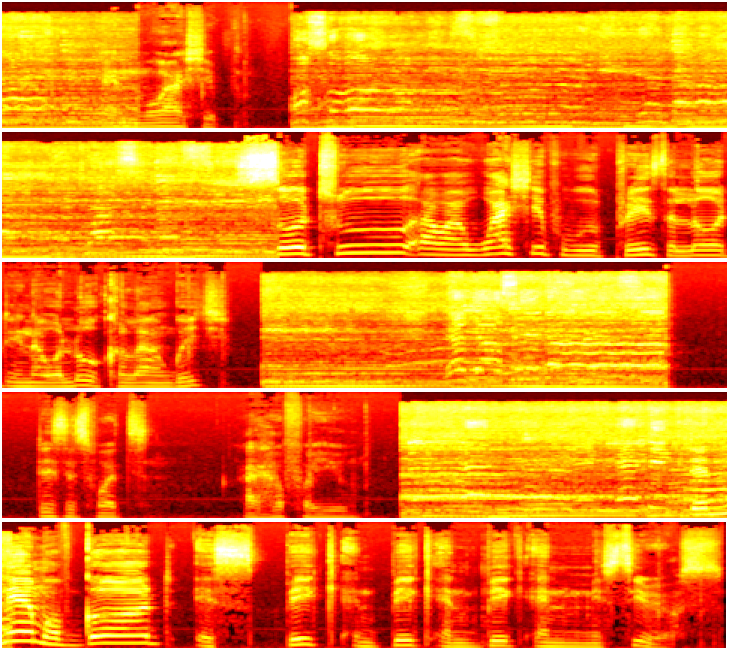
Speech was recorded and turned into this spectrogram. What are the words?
and worship. So, through our worship, we will praise the Lord in our local language. This is what I have for you. The name of God is big and big and big and mysterious.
